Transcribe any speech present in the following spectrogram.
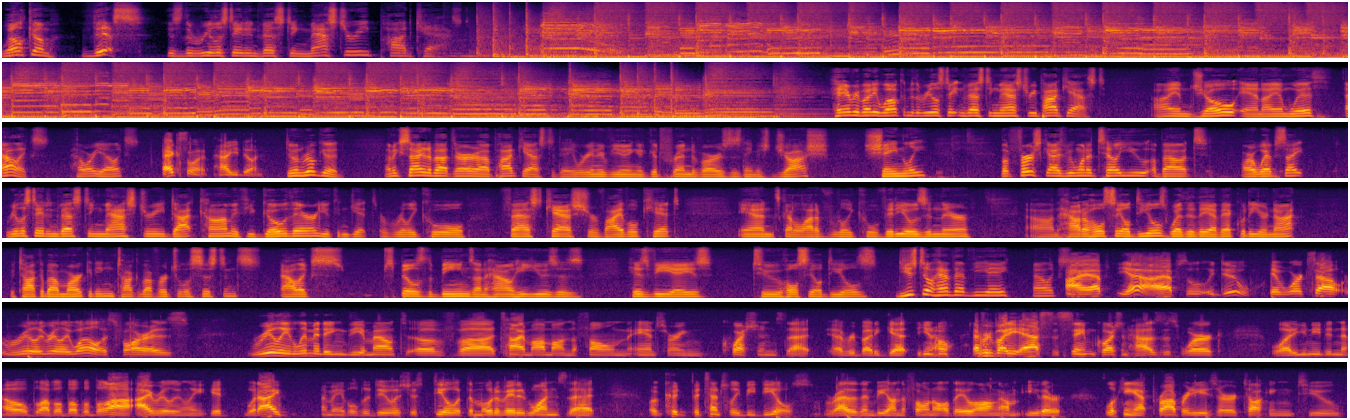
Welcome. This is the Real Estate Investing Mastery Podcast. Hey, everybody, welcome to the Real Estate Investing Mastery Podcast. I am Joe and I am with Alex. How are you, Alex? Excellent. How are you doing? Doing real good. I'm excited about our uh, podcast today. We're interviewing a good friend of ours. His name is Josh Schoenly. But first, guys, we want to tell you about our website, realestateinvestingmastery.com. If you go there, you can get a really cool fast cash survival kit. And it's got a lot of really cool videos in there on how to wholesale deals, whether they have equity or not. We talk about marketing, talk about virtual assistants. Alex spills the beans on how he uses his VAs to wholesale deals. Do you still have that VA, Alex? I ab- yeah, I absolutely do. It works out really, really well as far as really limiting the amount of uh, time I'm on the phone answering questions that everybody get. You know, everybody asks the same question: How does this work? What do you need to know? Blah blah blah blah blah. I really only it. What I am able to do is just deal with the motivated ones that could potentially be deals rather than be on the phone all day long. I'm either looking at properties or talking to,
